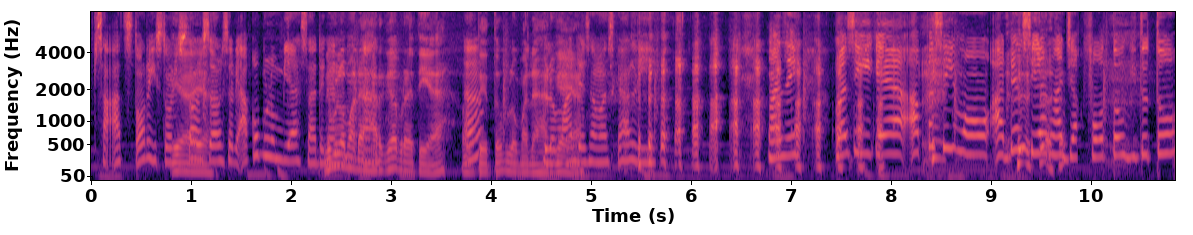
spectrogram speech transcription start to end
saat story story Iya, story, iya. story story aku belum biasa Ini dengan belum ada harga berarti ya? Waktu itu belum ada harga belum ya? ada sama sekali masih masih kayak apa sih mau ada sih yang ngajak foto gitu tuh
